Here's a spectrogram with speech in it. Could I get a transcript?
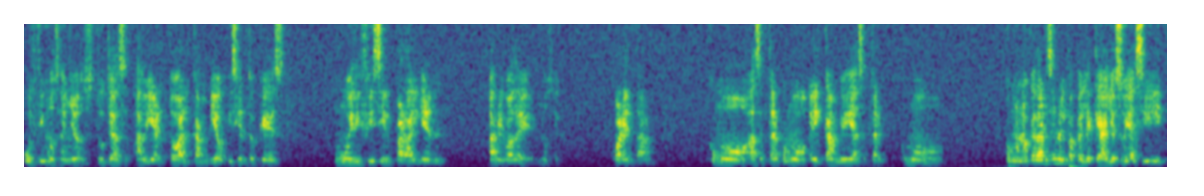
últimos años tú te has abierto al cambio y siento que es muy difícil para alguien arriba de, no sé, 40, como aceptar como el cambio y aceptar como, como no quedarse en el papel de que, ah, yo soy así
